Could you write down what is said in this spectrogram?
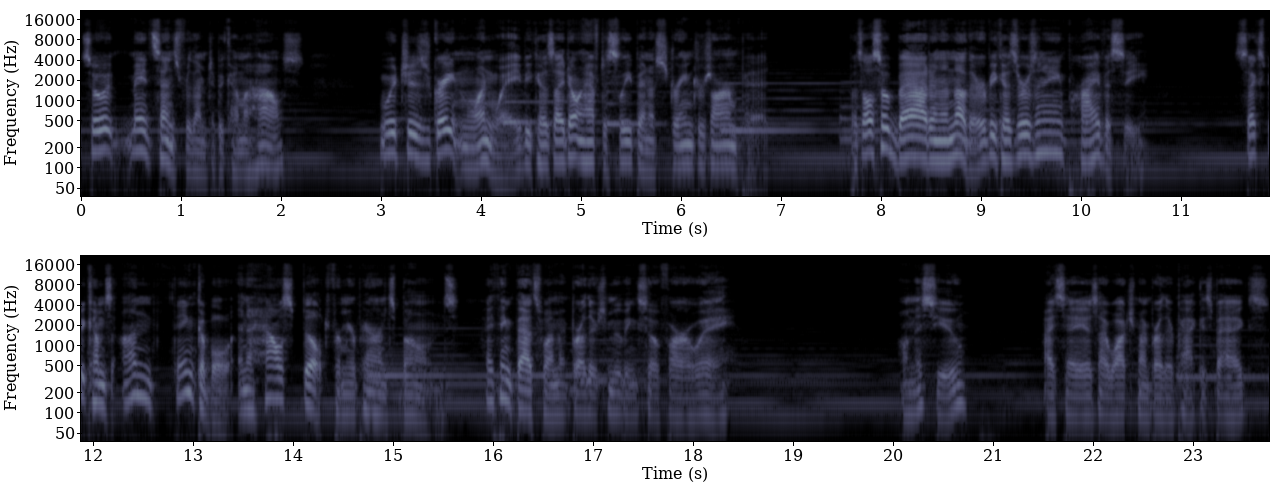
so it made sense for them to become a house. Which is great in one way because I don't have to sleep in a stranger's armpit. But it's also bad in another because there isn't any privacy. Sex becomes unthinkable in a house built from your parents' bones. I think that's why my brother's moving so far away. I'll miss you, I say as I watch my brother pack his bags.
